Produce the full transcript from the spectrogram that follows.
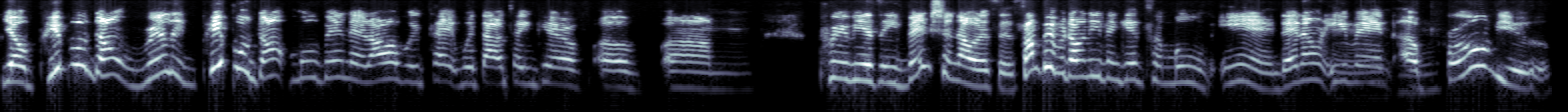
yo, people don't really people don't move in at all with take without taking care of of um previous eviction notices. Some people don't even get to move in. They don't even mm-hmm. approve you.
